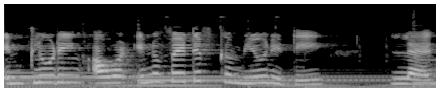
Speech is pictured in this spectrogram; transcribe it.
including our innovative community led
